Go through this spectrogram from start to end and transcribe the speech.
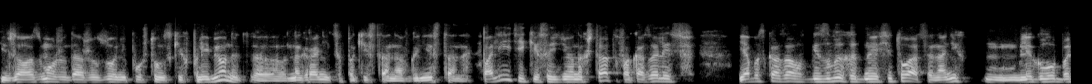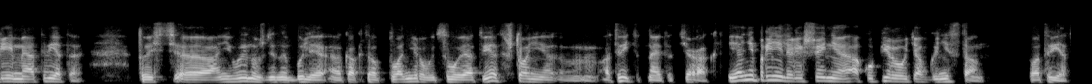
и, возможно, даже в зоне пуштунских племен на границе Пакистана и Афганистана, политики Соединенных Штатов оказались я бы сказал, в безвыходной ситуации. На них легло бремя ответа. То есть э, они вынуждены были э, как-то планировать свой ответ, что они э, ответят на этот теракт. И они приняли решение оккупировать Афганистан в ответ.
